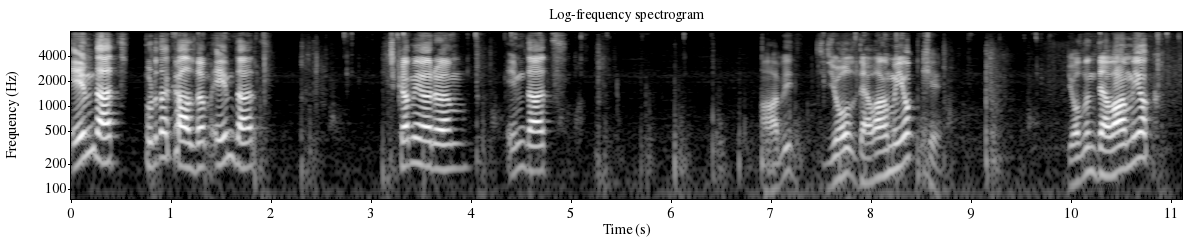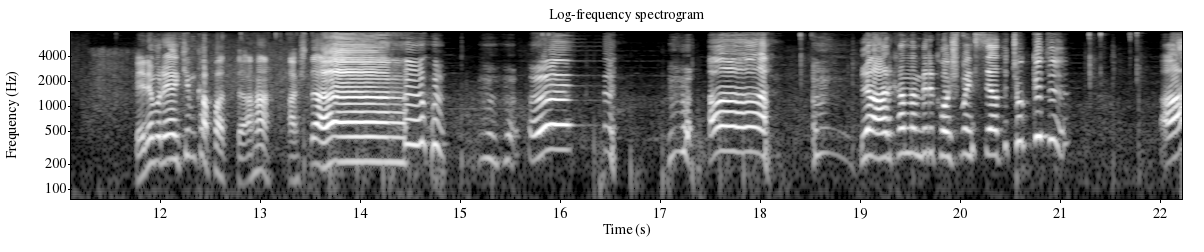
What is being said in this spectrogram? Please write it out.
İmdat. Burada kaldım. İmdat. Çıkamıyorum. İmdat. Abi yol devamı yok ki. Yolun devamı yok. Beni buraya kim kapattı? Aha açtı. Aa! Ya arkandan biri koşma hissiyatı çok kötü. Aa!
